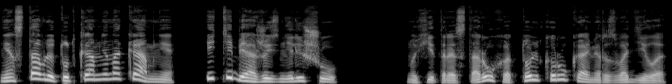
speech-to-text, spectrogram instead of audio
не оставлю тут камня на камне, и тебя жизни лишу». Но хитрая старуха только руками разводила.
